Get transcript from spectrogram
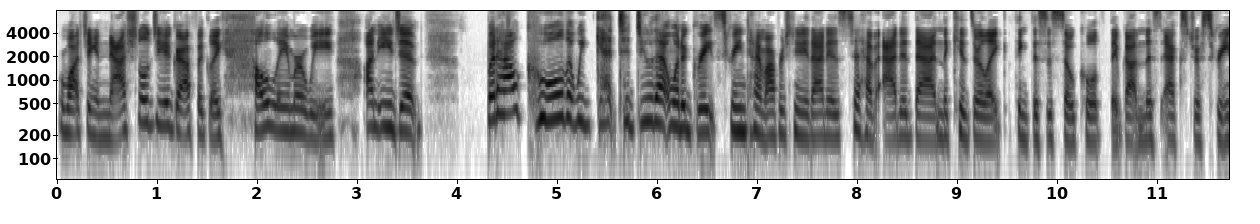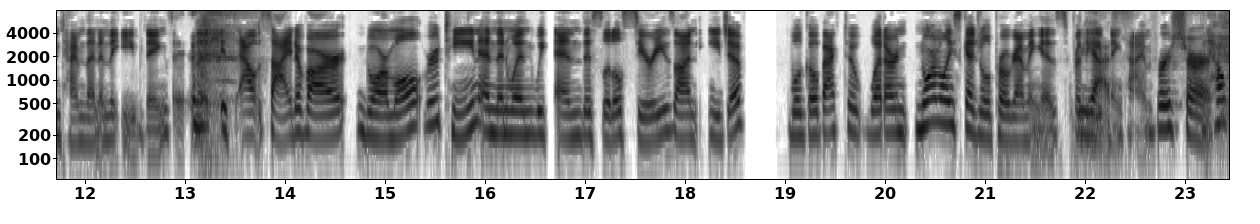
we're watching a National Geographic. Like, how lame are we on Egypt? But how cool that we get to do that. What a great screen time opportunity that is to have added that. And the kids are like, think this is so cool that they've gotten this extra screen time then in the evenings. Eh. it's outside of our normal routine. And then when we end this little series on Egypt, we'll go back to what our normally scheduled programming is for the yes, evening time. For sure. But how,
